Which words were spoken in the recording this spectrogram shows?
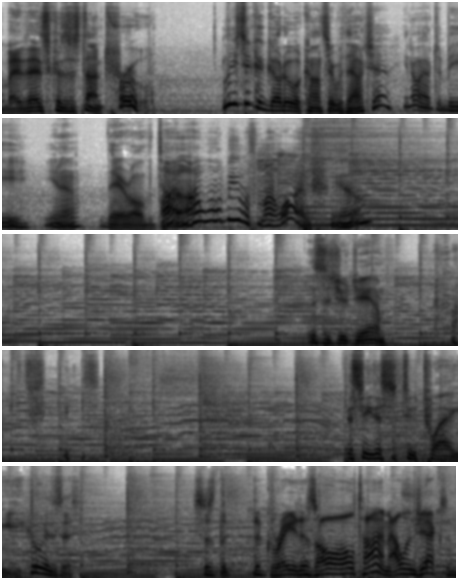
but that's because it's not true. You could go to a concert without you. You don't have to be, you know, there all the I, time. I want to be with my wife. You know. This is your jam. Jeez. See, this is too twangy. Who is this? This is the, the greatest of all time, Alan Jackson.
